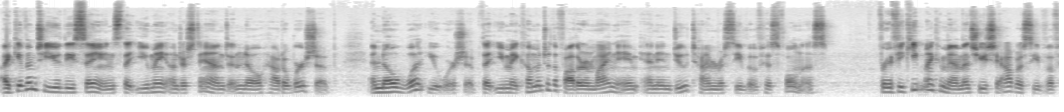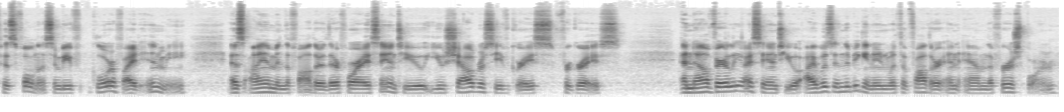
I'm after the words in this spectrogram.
I give unto you these sayings that you may understand and know how to worship, and know what you worship, that you may come unto the Father in my name, and in due time receive of his fullness. For if ye keep my commandments, ye shall receive of his fullness, and be glorified in me, as I am in the Father. Therefore I say unto you, you shall receive grace for grace. And now verily I say unto you, I was in the beginning with the Father, and am the firstborn.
